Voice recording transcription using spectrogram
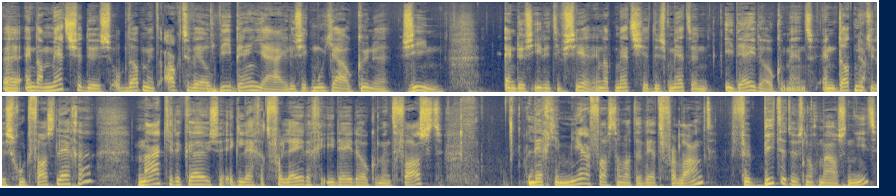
Uh, en dan match je dus op dat moment actueel wie ben jij. Dus ik moet jou kunnen zien. En dus identificeren. En dat match je dus met een ID-document. En dat moet ja. je dus goed vastleggen. Maak je de keuze, ik leg het volledige ID-document vast. Leg je meer vast dan wat de wet verlangt. Verbied het dus nogmaals niet.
